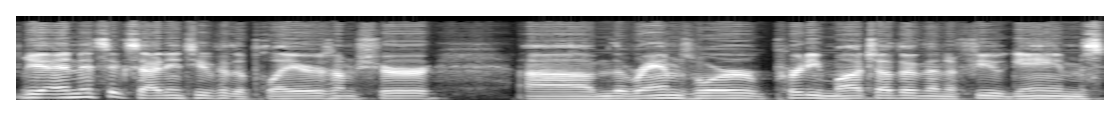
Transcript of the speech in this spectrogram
Yeah, and it's exciting too for the players. I'm sure um, the Rams were pretty much, other than a few games,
